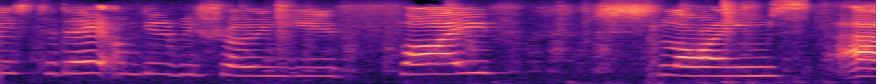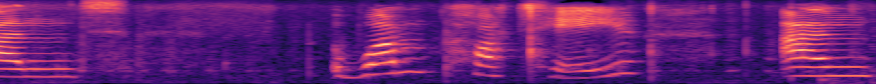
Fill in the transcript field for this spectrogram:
guys, today I'm going to be showing you five slimes and one putty and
